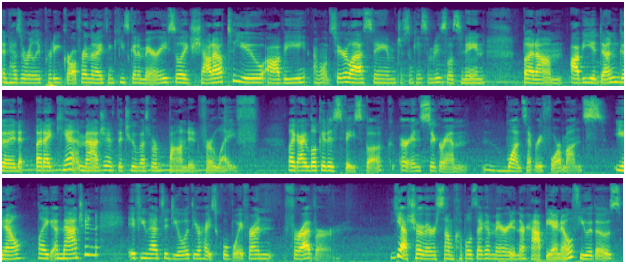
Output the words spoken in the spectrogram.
and has a really pretty girlfriend that I think he's gonna marry. So like shout out to you, Avi. I won't say your last name just in case somebody's listening. But um, Avi, you done good. But I can't imagine if the two of us were bonded for life. Like I look at his Facebook or Instagram once every four months. You know, like imagine if you had to deal with your high school boyfriend forever. Yeah, sure. There are some couples that get married and they're happy. I know a few of those.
